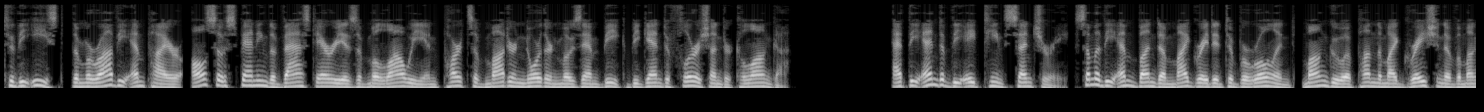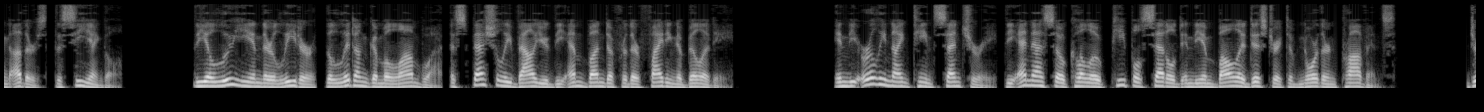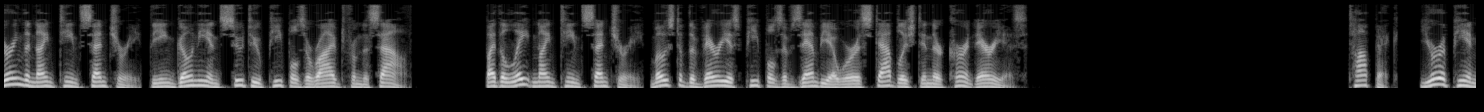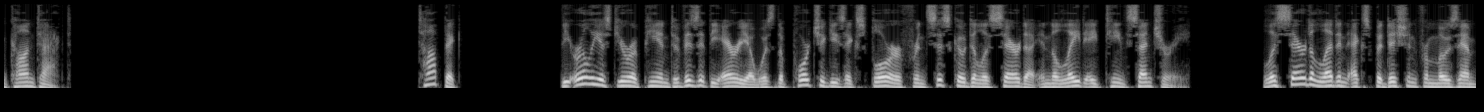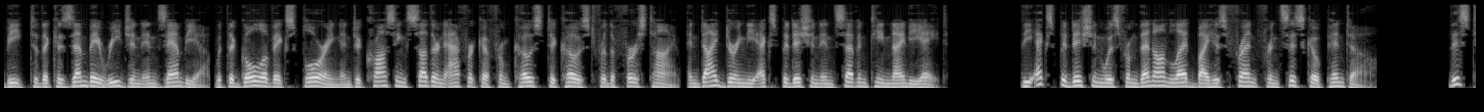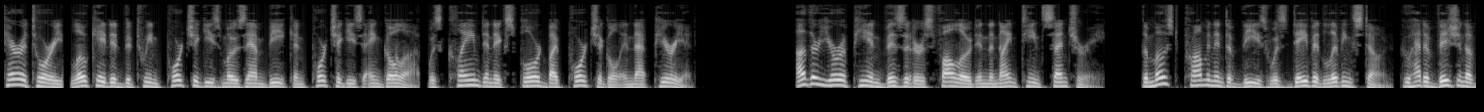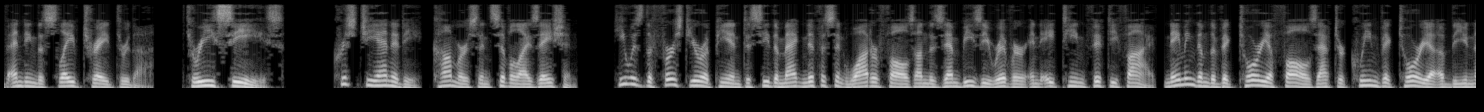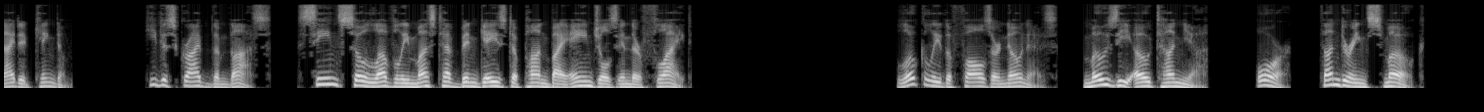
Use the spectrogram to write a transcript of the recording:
To the east, the Maravi Empire, also spanning the vast areas of Malawi and parts of modern northern Mozambique began to flourish under Kalonga. At the end of the 18th century, some of the Mbunda migrated to Barotseland, Mongu upon the migration of among others, the Ciyengele. The Aluyi and their leader, the Litunga Mulambwa, especially valued the Mbunda for their fighting ability. In the early 19th century, the Nsokolo people settled in the Mbala district of Northern Province. During the 19th century, the Ngoni and Sotho peoples arrived from the south. By the late 19th century, most of the various peoples of Zambia were established in their current areas. European contact the earliest European to visit the area was the Portuguese explorer Francisco de Lacerda in the late 18th century. Lacerda led an expedition from Mozambique to the Kazembe region in Zambia with the goal of exploring and to crossing southern Africa from coast to coast for the first time, and died during the expedition in 1798. The expedition was from then on led by his friend Francisco Pinto. This territory, located between Portuguese Mozambique and Portuguese Angola, was claimed and explored by Portugal in that period. Other European visitors followed in the 19th century. The most prominent of these was David Livingstone, who had a vision of ending the slave trade through the Three Seas Christianity, commerce and civilization. He was the first European to see the magnificent waterfalls on the Zambezi River in 1855, naming them the Victoria Falls after Queen Victoria of the United Kingdom. He described them thus, "...scenes so lovely must have been gazed upon by angels in their flight." Locally the falls are known as Mosi o Tunya, or thundering smoke,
